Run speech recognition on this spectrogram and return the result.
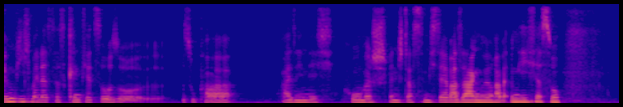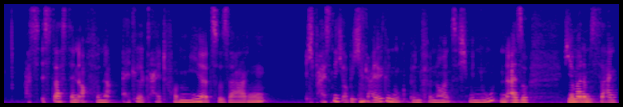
irgendwie, ich meine, das, das klingt jetzt so, so super, weiß ich nicht, komisch, wenn ich das mich selber sagen höre, aber irgendwie ist das so, was ist das denn auch für eine Eitelkeit von mir, zu sagen, ich weiß nicht, ob ich geil genug bin für 90 Minuten. Also jemandem zu sagen,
